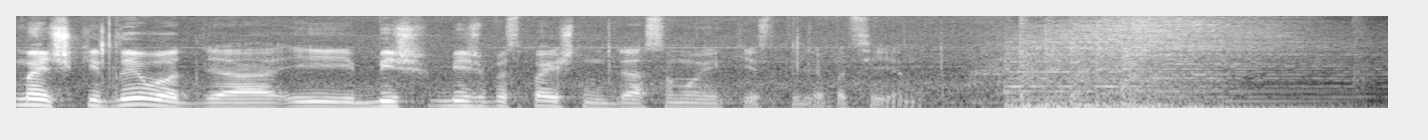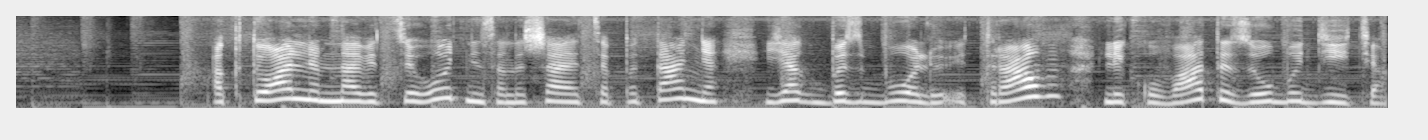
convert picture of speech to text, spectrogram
менш шкідливо для, і більш, більш безпечно для самої кістки, для пацієнта. Актуальним навіть сьогодні залишається питання, як без болю і травм лікувати зуби дітям.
